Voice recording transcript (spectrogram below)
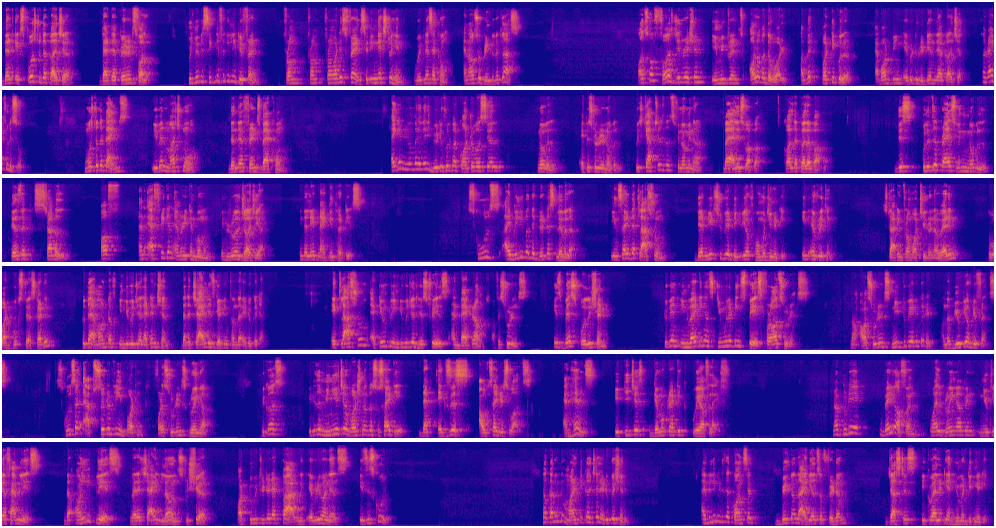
they're exposed to the culture that their parents follow, which may be significantly different from, from, from what his friend sitting next to him witness at home and also bring to the class. Also, first generation immigrants all over the world are very particular about being able to retain their culture, and rightfully so. Most of the times, even much more than their friends back home. I can remember a very beautiful but controversial novel, epistolary novel, which captures this phenomena by Alice Walker called The Color Purple. This Pulitzer Prize winning novel tells the struggle of an African American woman in rural Georgia in the late 1930s. Schools, I believe, are the greatest leveler. Inside the classroom, there needs to be a degree of homogeneity in everything, starting from what children are wearing, to what books they're studying, to the amount of individual attention that a child is getting from the educator. A classroom attuned to individual histories and backgrounds of students is best positioned to be an inviting and stimulating space for all students. Now, our students need to be educated on the beauty of difference. Schools are absolutely important for students growing up because it is a miniature version of the society that exists outside its walls and hence it teaches democratic way of life. Now today, very often while growing up in nuclear families, the only place where a child learns to share or to be treated at par with everyone else is school. Now coming to multicultural education, I believe it is a concept built on the ideals of freedom, justice, equality, and human dignity,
